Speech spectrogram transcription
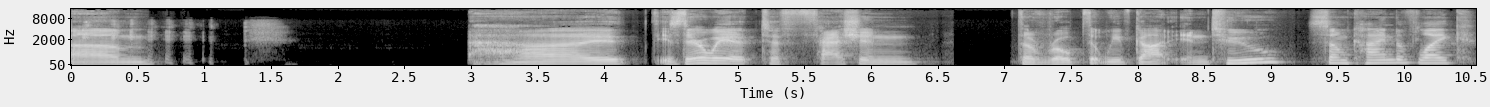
Um uh is there a way to fashion the rope that we've got into some kind of like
